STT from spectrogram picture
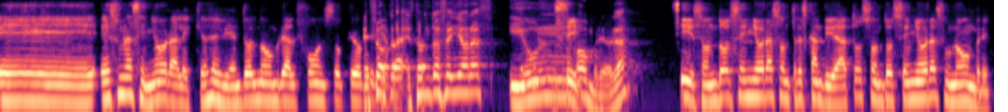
Eh, es una señora, le quedo debiendo el nombre Alfonso, creo que. son dos señoras y un hombre, ¿verdad? Sí, son dos señoras, son tres candidatos, son dos señoras, un hombre.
